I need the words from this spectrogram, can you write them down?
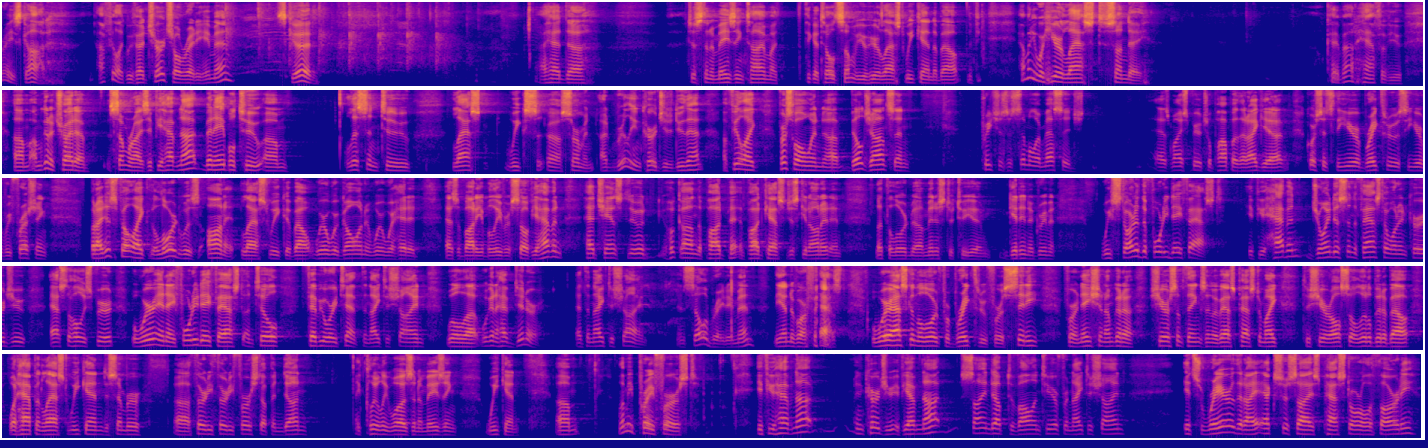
Praise God. I feel like we've had church already. Amen. It's good. I had uh, just an amazing time. I think I told some of you here last weekend about you, how many were here last Sunday? Okay, about half of you. Um, I'm going to try to summarize. If you have not been able to um, listen to last week's uh, sermon. I'd really encourage you to do that. I feel like, first of all, when uh, Bill Johnson preaches a similar message as my spiritual papa that I get, of course, it's the year of breakthrough, it's the year of refreshing. But I just felt like the Lord was on it last week about where we're going and where we're headed as a body of believers. So if you haven't had chance to do it, hook on the pod, podcast, just get on it and let the Lord uh, minister to you and get in agreement. We've started the 40 day fast. If you haven't joined us in the fast, I want to encourage you, ask the Holy Spirit. But we're in a 40 day fast until February 10th, the night to shine. We'll, uh, we're going to have dinner at the night to shine and celebrate, amen, the end of our fast. But we're asking the Lord for breakthrough for a city, for a nation. I'm going to share some things, and I've asked Pastor Mike to share also a little bit about what happened last weekend, December uh, 30, 31st, up and Dunn. It clearly was an amazing weekend. Um, let me pray first. If you have not, encourage you, if you have not signed up to volunteer for Night to Shine, it's rare that I exercise pastoral authority,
